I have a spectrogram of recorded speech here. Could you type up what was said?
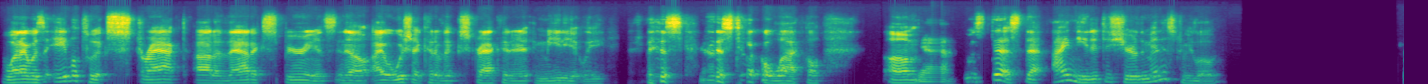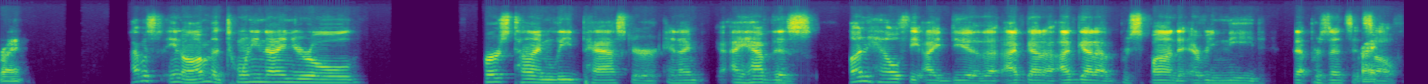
what I was able to extract out of that experience, now I wish I could have extracted it immediately, this yeah. this took a while. Um, yeah. Was this that I needed to share the ministry load? Right. I was, you know, I'm a 29 year old first time lead pastor, and I'm I have this unhealthy idea that I've got to I've got to respond to every need that presents itself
